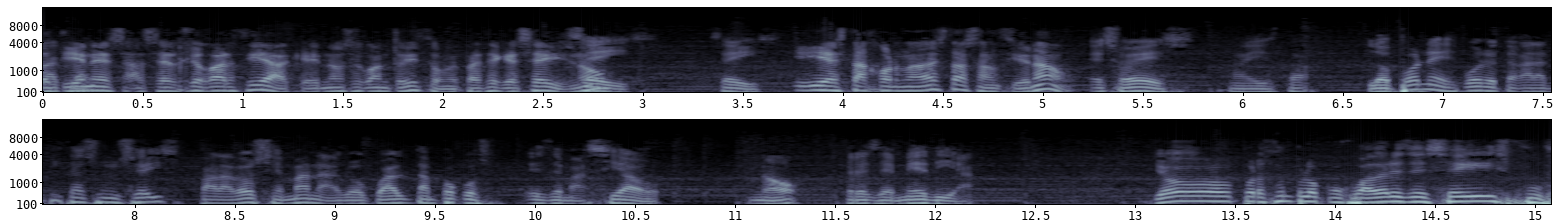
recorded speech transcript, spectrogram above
Exacto. tienes a Sergio García, que no sé cuánto hizo, me parece que seis, ¿no? Seis, seis. Y esta jornada está sancionado. Eso es, ahí está. Lo pones, bueno, te garantizas un 6 para dos semanas, lo cual tampoco es- demasiado. No. 3 de media. Yo, por ejemplo, con jugadores de 6, uf,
